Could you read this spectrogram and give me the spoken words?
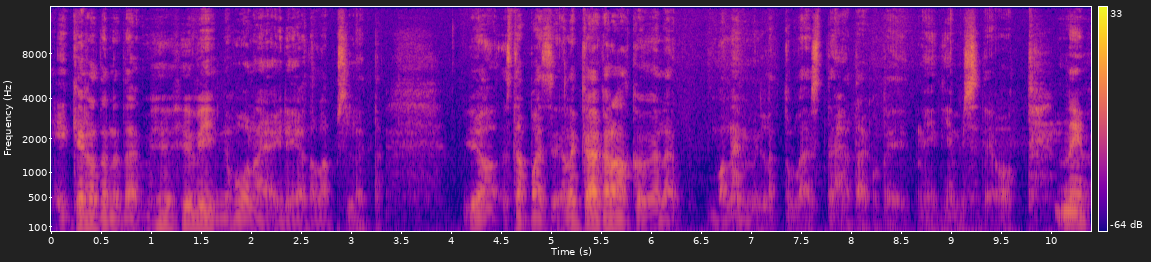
ei kerrota näitä hy- hyvin huonoja ideoita lapsille. Että, ja sitä paitsi, älkää karatko yöllä vanhemmille tulee sitten hätä, kun te ne ei tiedä missä te ootte. Niin.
